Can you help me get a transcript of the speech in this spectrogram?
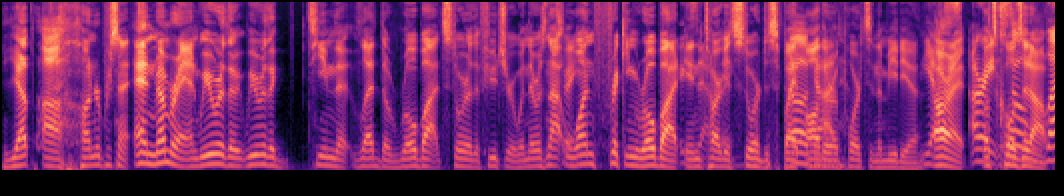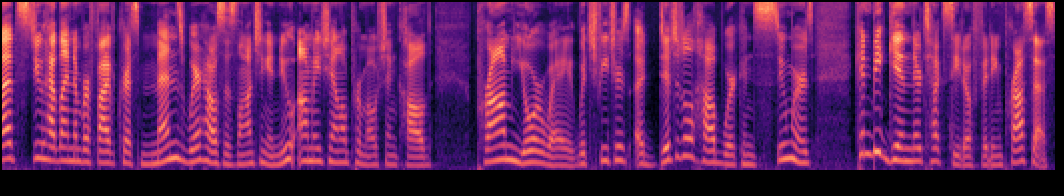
Yep, a hundred percent. And remember, and we were the we were the team that led the robot store of the future when there was not right. one freaking robot in Target store, despite Oh, all the reports in the media. Yes. All right, All right. let's close so it out. Let's do headline number five, Chris. Men's Wearhouse is launching a new omni-channel promotion called Prom Your Way, which features a digital hub where consumers can begin their tuxedo fitting process.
